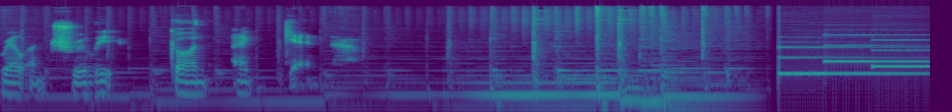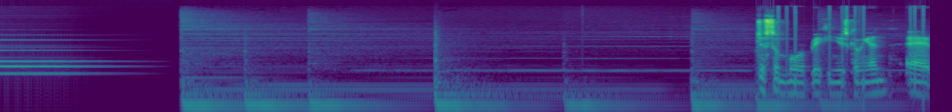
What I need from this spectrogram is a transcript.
well and truly gone again. Just some more breaking news coming in. Uh,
